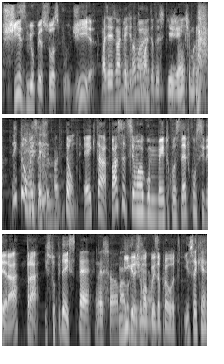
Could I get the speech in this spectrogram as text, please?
X mil pessoas por dia. Mas eles não Não acreditam dá que mais. morre tudo isso de gente, mano. Então, mas aí, não- então, é aí que tá. Passa de ser um argumento que você deve considerar pra estupidez. É, é só uma migra de uma coisa pra outra. Isso é que é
